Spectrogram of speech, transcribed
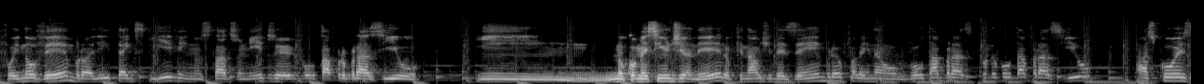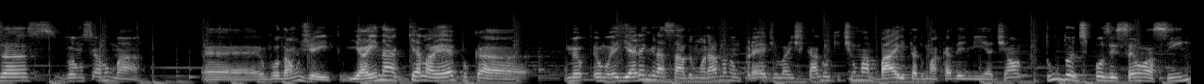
foi novembro ali, Thanksgiving nos Estados Unidos. Eu ia voltar para o Brasil em no comecinho de janeiro, final de dezembro, eu falei, não, voltar quando eu voltar ao Brasil, as coisas vão se arrumar. É, eu vou dar um jeito. E aí, naquela época, meu, eu, e era engraçado, eu morava num prédio lá em Chicago que tinha uma baita de uma academia, tinha tudo à disposição assim.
